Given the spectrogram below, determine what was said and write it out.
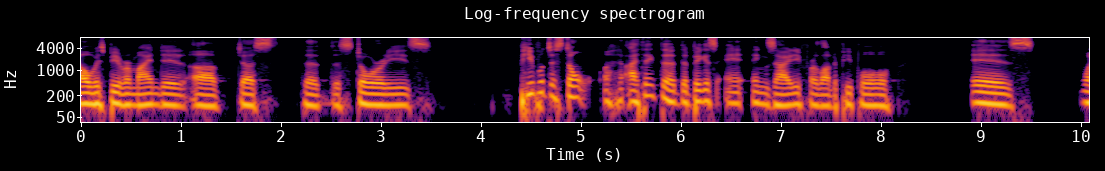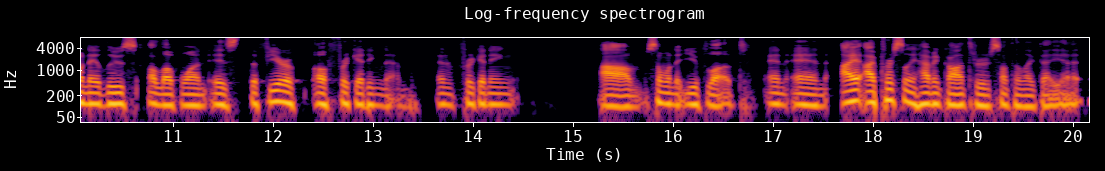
to always be reminded of just the the stories. People just don't. I think the the biggest anxiety for a lot of people is when they lose a loved one is the fear of of forgetting them and forgetting um someone that you've loved and and I I personally haven't gone through something like that yet.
